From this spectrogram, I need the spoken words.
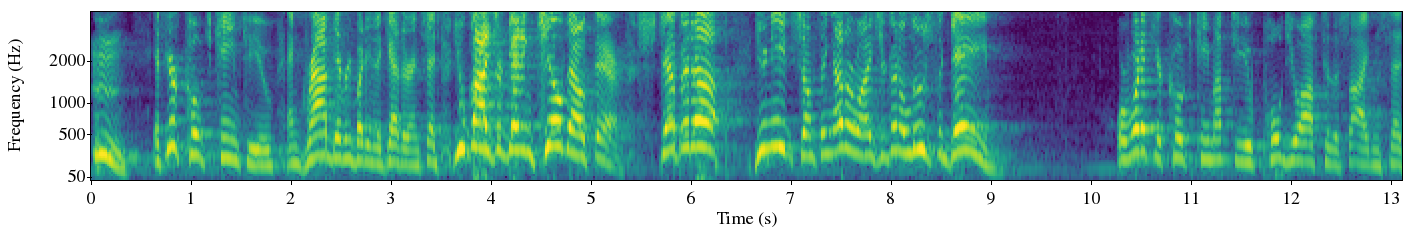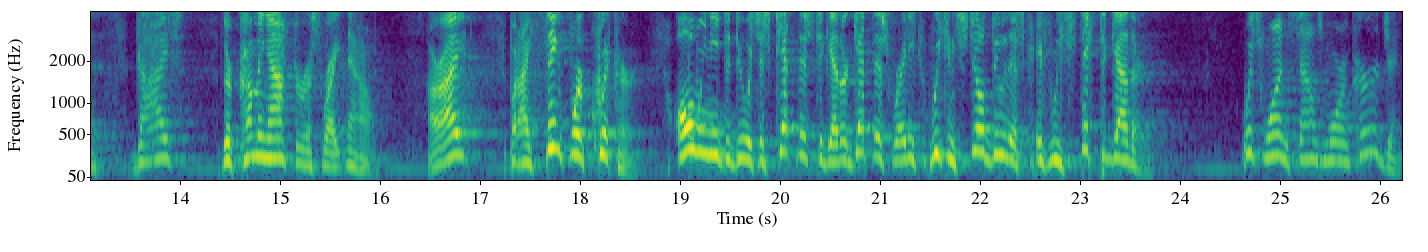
if your coach came to you and grabbed everybody together and said, You guys are getting killed out there, step it up. You need something, otherwise, you're going to lose the game. Or what if your coach came up to you, pulled you off to the side, and said, Guys, they're coming after us right now. All right? But I think we're quicker. All we need to do is just get this together, get this ready. We can still do this if we stick together. Which one sounds more encouraging?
